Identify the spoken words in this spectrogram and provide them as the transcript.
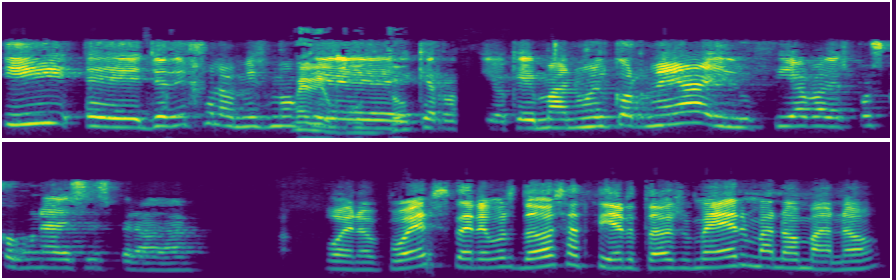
Y eh, yo dije lo mismo que, Rocío, que Manuel cornea y Lucía va después como una desesperada. Bueno, pues tenemos dos aciertos. Mer, mano a mano.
